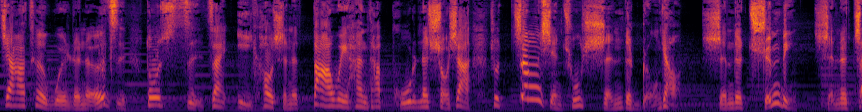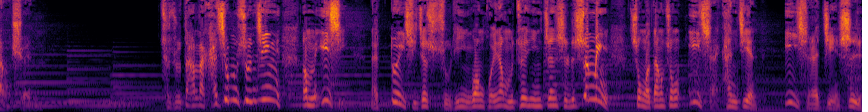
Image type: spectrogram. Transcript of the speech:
加特伟人的儿子，都死在倚靠神的大卫和他仆人的手下，就彰显出神的荣耀、神的权柄、神的掌权。求主大家开启我们的经，让我们一起来对齐这属天眼光，回到我们最近真实的生命生活当中，一起来看见，一起来检视。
